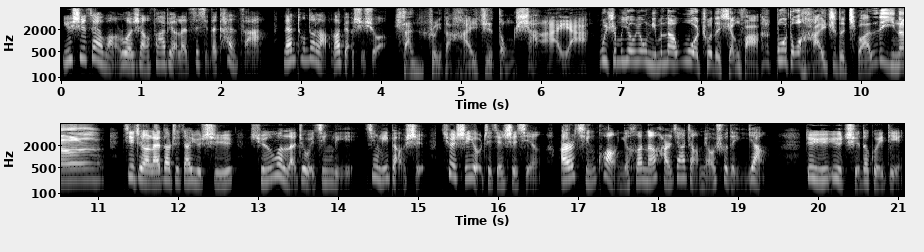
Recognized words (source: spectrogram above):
于是在网络上发表了自己的看法。男童的姥姥表示说：“三岁的孩子懂啥呀？为什么要用你们那龌龊的想法剥夺孩子的权利呢？”记者来到这家浴池，询问了这位经理。经理表示，确实有这件事情，而情况也和男孩家长描述的一样。对于浴池的规定。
